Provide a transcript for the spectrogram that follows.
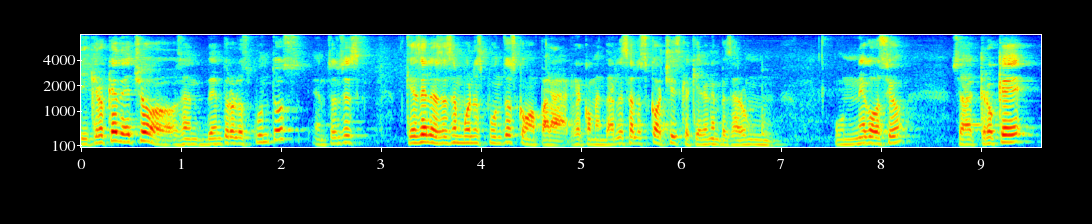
Y creo que de hecho, o sea, dentro de los puntos, entonces, ¿qué se les hacen buenos puntos como para recomendarles a los coches que quieren empezar un, un negocio? O sea, creo que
